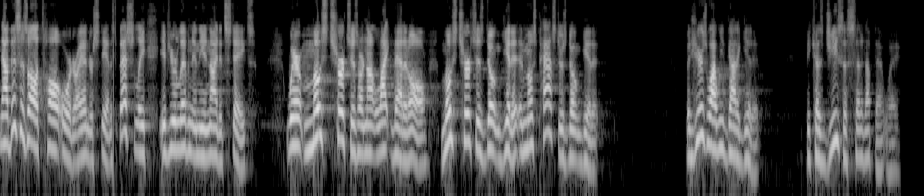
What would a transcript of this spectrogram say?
Now, this is all a tall order, I understand, especially if you're living in the United States, where most churches are not like that at all. Most churches don't get it, and most pastors don't get it. But here's why we've got to get it because Jesus set it up that way.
